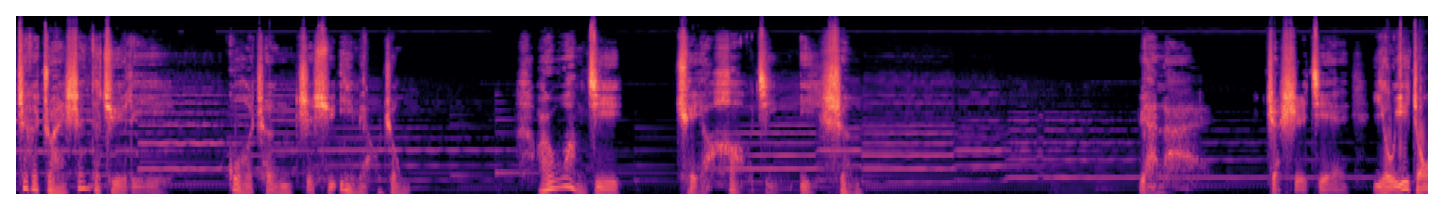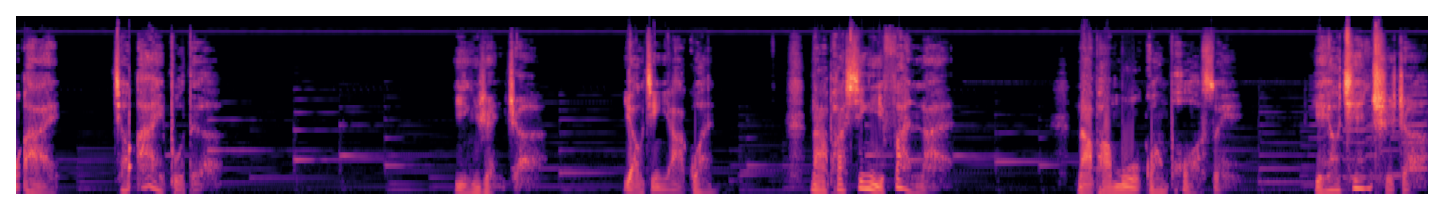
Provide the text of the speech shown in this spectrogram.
这个转身的距离，过程只需一秒钟，而忘记却要耗尽一生。原来，这世间有一种爱，叫爱不得。隐忍着，咬紧牙关，哪怕心已泛滥，哪怕目光破碎，也要坚持着，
